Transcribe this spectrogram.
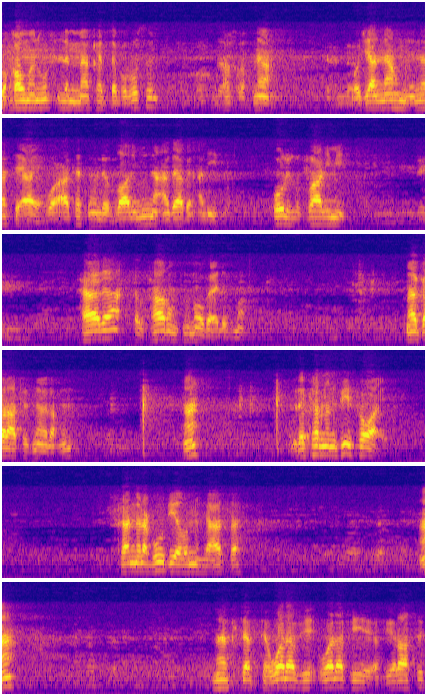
وقوم نوح لما كذبوا الرسل أغرقناهم. وجعلناهم للناس آية وآتتنا للظالمين عذابا أليما. قول للظالمين هذا إظهار في موضع الإضمار ما قال أعتدنا لهم؟ ها؟ وذكرنا أن فيه فوائد. كأن العبود يظن عارفة. ها؟ ما كتبته. ولا في ولا في في راسك.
